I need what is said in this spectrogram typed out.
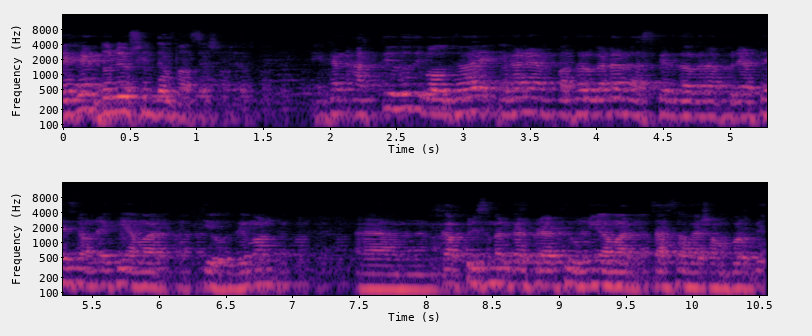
দেখেন দলীয় সিদ্ধান্ত আছে। এখানে আত্মীয় যদি বলতে হয় এখানে পাথরঘাটার আজকের যারা প্রার্থী আছে অনেকেই আমার আত্মীয়। যেমন কাপ্রিস মার্কার প্রার্থী উনি আমার চাচা হয় সম্পর্কে।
